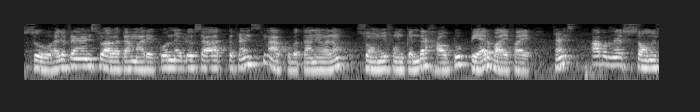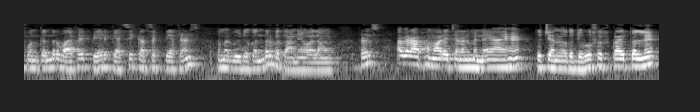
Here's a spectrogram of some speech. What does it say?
सो हेलो फ्रेंड्स स्वागत है हमारे एक और नए वीडियो के साथ। तो फ्रेंड्स मैं आपको बताने वाला हूँ सोमी फ़ोन के अंदर how to pair WiFi friends आप अपने सोमी फ़ोन के अंदर वाईफाई पेयर कैसे कर सकते हैं फ्रेंड्स तो मैं वीडियो के अंदर बताने वाला हूँ। फ्रेंड्स अगर आप हमारे चैनल में नए आए हैं तो चैनल को ज़रूर सब्सक्राइब कर लें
